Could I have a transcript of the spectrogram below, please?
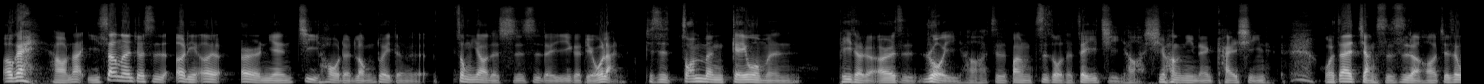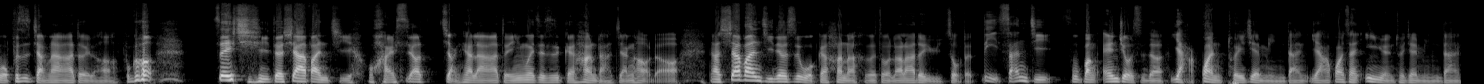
OK，好，那以上呢就是二零二二年季后的龙队的重要的时事的一个浏览，就是专门给我们。Peter 的儿子若乙哈，就是帮你制作的这一集哈，希望你能开心。我在讲实事了哦，就是我不是讲啦啦队的哈。不过这一集的下半集，我还是要讲一下啦啦队，因为这是跟汉达讲好的哦。那下半集就是我跟汉达合作啦啦队宇宙的第三集，富邦 Angels 的亚冠推荐名单，亚冠赛应援推荐名单。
